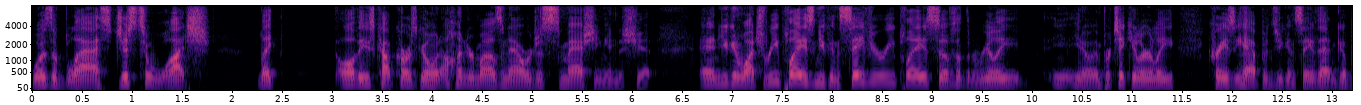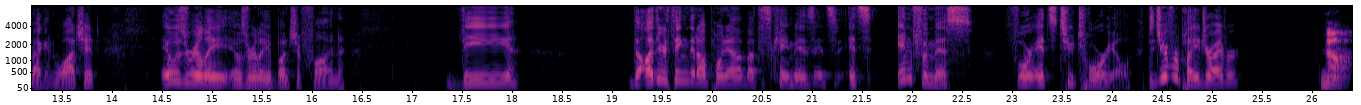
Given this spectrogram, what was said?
was a blast just to watch, like all these cop cars going 100 miles an hour, just smashing into shit. And you can watch replays and you can save your replays. So if something really, you know, in particularly crazy happens, you can save that and go back and watch it. It was really, it was really a bunch of fun. The the other thing that I'll point out about this game is it's it's infamous for its tutorial. Did you ever play Driver? No.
